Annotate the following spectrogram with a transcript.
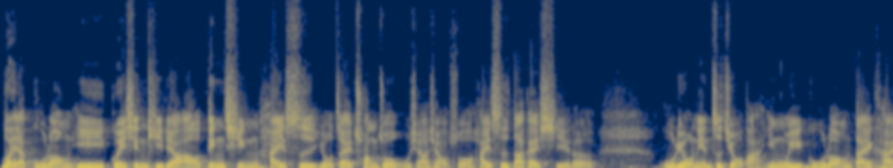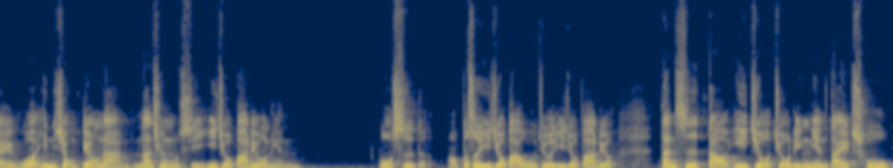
不过古龙以贵星体了后，丁晴还是有在创作武侠小说，还是大概写了五六年之久吧。因为古龙大概我印象中啦，那像是一九八六年过世的哦，不是一九八五就是一九八六，但是到一九九零年代初。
